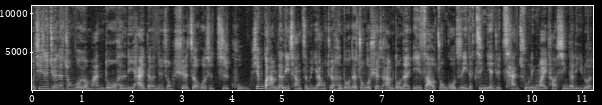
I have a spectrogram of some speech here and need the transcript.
我其实觉得中国有蛮多很厉害的那种学者或者是智库，先不管他们的立场怎么样，我觉得很多的中国学者他们都能依照中国自己的经验去产出另外一套新的理论，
